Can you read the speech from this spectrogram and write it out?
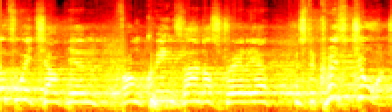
welterweight champion from Queensland, Australia, Mr. Kris George.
